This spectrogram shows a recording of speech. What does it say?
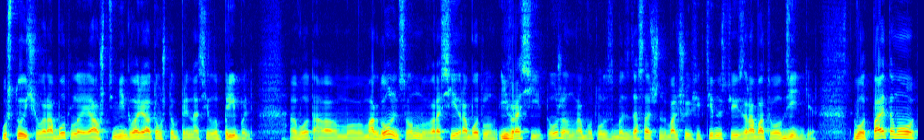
устойчиво работала, я уж не говорю о том, чтобы приносила прибыль. Вот. А Макдональдс он в России работал, и в России тоже он работал с достаточно большой эффективностью и зарабатывал деньги. Вот. Поэтому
